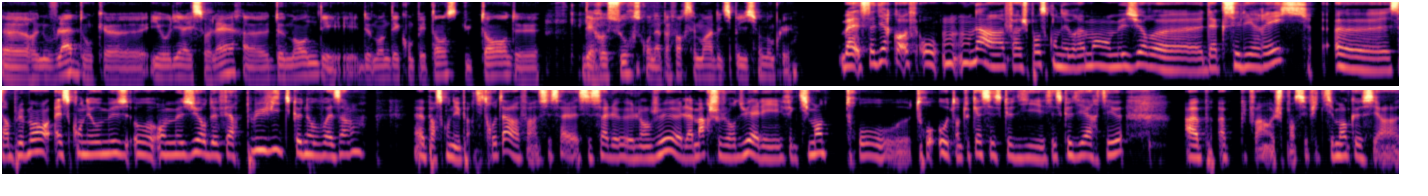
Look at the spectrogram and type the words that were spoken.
euh, renouvelables, donc éoliens et solaires, demande des, demande des compétences, du temps, de, des ressources qu'on n'a pas forcément à disposition non plus. Bah, C'est-à-dire qu'on on a, hein, enfin, je pense qu'on est vraiment en mesure d'accélérer. simplement, est-ce qu'on est en mesure de faire plus vite que nos voisins? Euh, parce qu'on est parti trop tard. Enfin, c'est ça, c'est ça l'enjeu. La marche aujourd'hui, elle est effectivement trop, trop haute. En tout cas, c'est ce que dit, c'est ce que dit RTE. Enfin, je pense effectivement que c'est un,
